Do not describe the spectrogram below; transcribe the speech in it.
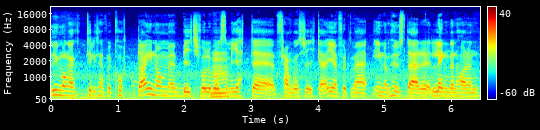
Det är många till exempel korta inom beachvolleyboll Mm. som är jätteframgångsrika jämfört med inomhus där längden har en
